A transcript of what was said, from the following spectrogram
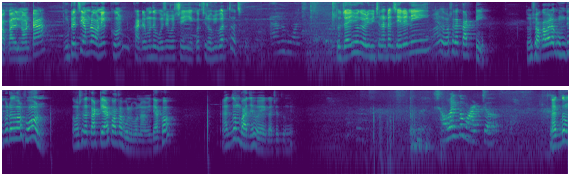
সকাল নটা। উঠেছি আমরা অনেকক্ষণ। খাটের মধ্যে বসে বসে ইয়ে করছি রবিবার তো আজকে। তো যাই হোক এবার বিছানাটা ঝেড়ে নিই। তোমার সাথে কাটটি তুমি সকালবেলা ঘুম থেকে উঠে তোমার ফোন? তোমার সাথে কাটটি আর কথা বলব না আমি দেখো? একদম বাজে হয়ে গেছো তুমি। সবাইকে মারছ। একদম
